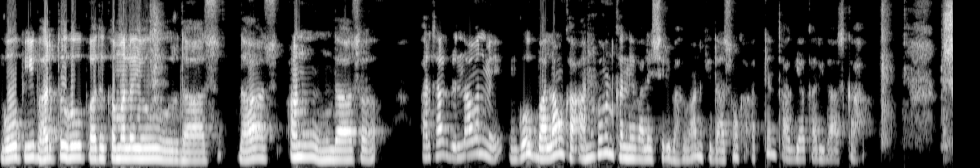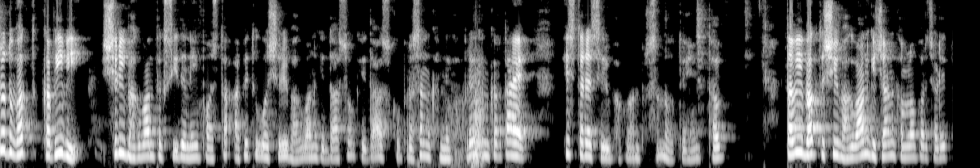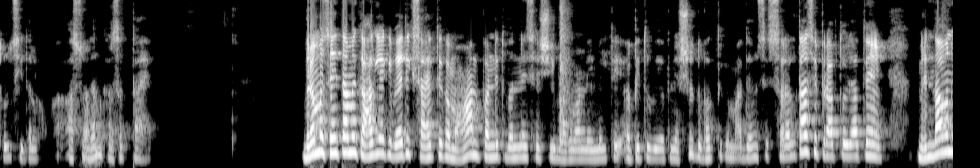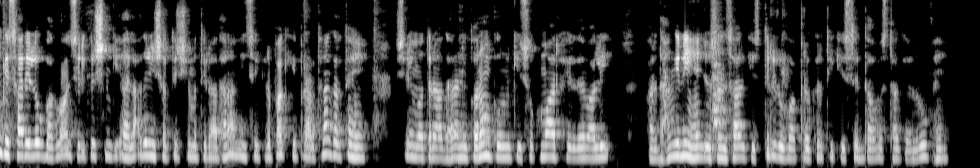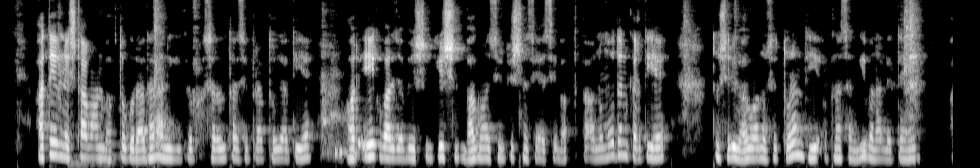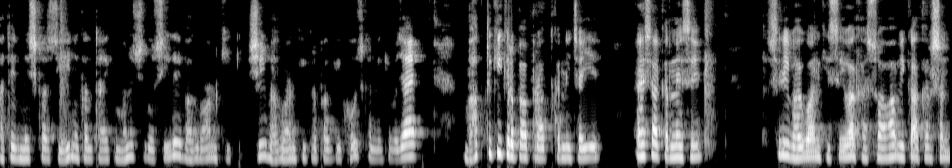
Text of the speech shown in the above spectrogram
गोपी भर्तु पद कमलयोरदास दास अनुदास। अर्थात वृंदावन में गो बालाओं का अनुगमन करने वाले श्री भगवान के दासों का अत्यंत आज्ञाकारी दास कहा। शुद्ध भक्त कभी भी श्री भगवान तक सीधे नहीं पहुँचता अभी तो वह श्री भगवान के दासों के दास को प्रसन्न करने का प्रयत्न करता है। इस तरह श्री भगवान प्रसन्न होते हैं। तब, तभी भक्त श्री भगवान के चरण कमलों पर चढ़े तुलसी दल का आस्वादन कर सकता है। ब्रह्म संहिता में कहा गया कि वैदिक साहित्य का महान पंडित बनने से शिव भगवान नहीं मिलते, अपितु वे अपने शुद्ध भक्त के माध्यम से सरलता से प्राप्त हो जाते हैं। वृंदावन के सारे लोग भगवान श्री कृष्ण की आह्लादनी शक्ति श्रीमती राधा रानी से कृपा की प्रार्थना करते हैं। श्रीमती राधा रानी परम पूर्ण की सुकुमार हृदय वाली अर्धांगिनी है, जो संसार की स्त्री रूपा प्रकृति की सिद्धावस्था के अनुरूप है। अतएव निष्ठावान भक्तों को राधा रानी की कृपा सरलता से प्राप्त हो जाती है। और एक बार जब श्री कृष्ण भगवान श्री कृष्ण से ऐसे भक्त का अनुमोदन करती है तो श्री भगवान उसे तुरंत ही अपना संगी बना लेते हैं। अतएव निष्कर्ष यही निकलता है कि मनुष्य को सीधे भगवान की, श्री भगवान की कृपा की खोज करने के बजाय भक्त की कृपा प्राप्त करनी चाहिए। ऐसा करने से श्री भगवान की सेवा का स्वाभाविक आकर्षण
